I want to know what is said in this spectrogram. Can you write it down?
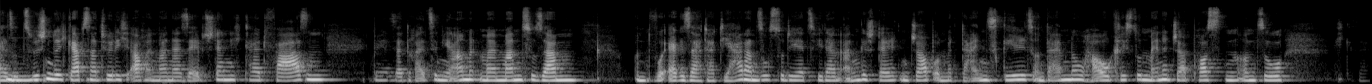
Also zwischendurch gab es natürlich auch in meiner Selbstständigkeit Phasen. Ich bin jetzt seit 13 Jahren mit meinem Mann zusammen und wo er gesagt hat, ja, dann suchst du dir jetzt wieder einen Angestelltenjob und mit deinen Skills und deinem Know-how kriegst du einen Managerposten und so. Ich gesagt,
